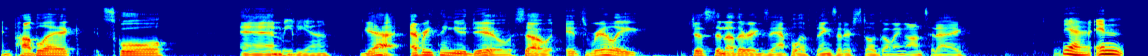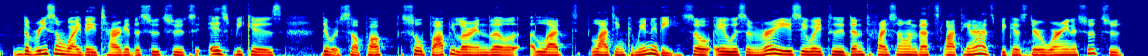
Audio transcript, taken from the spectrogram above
in public, at school, and media. yeah, everything you do. So it's really just another example of things that are still going on today. Yeah, and the reason why they target the suit suits is because they were so pop so popular in the Lat- Latin community. So it was a very easy way to identify someone that's Latinx because mm-hmm. they're wearing a suit suit.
